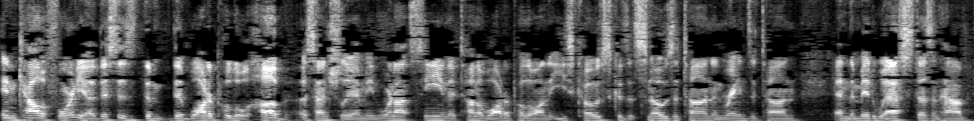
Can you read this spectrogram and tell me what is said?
in California, this is the the water polo hub essentially. I mean, we're not seeing a ton of water polo on the East Coast because it snows a ton and rains a ton, and the Midwest doesn't have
